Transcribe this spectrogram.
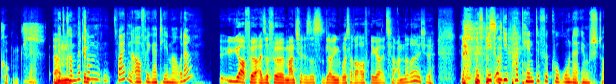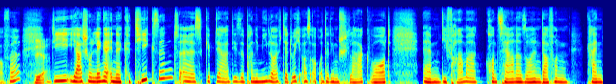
gucken. Ja. Jetzt kommen wir zum zweiten Aufregerthema, oder? Ja, für, also für manche ist es, glaube ich, ein größerer Aufreger als für andere. Ich, äh, es geht um die Patente für Corona-Impfstoffe, ja. die ja schon länger in der Kritik sind. Äh, es gibt ja, diese Pandemie läuft ja durchaus auch unter dem Schlagwort, ähm, die Pharmakonzerne sollen davon keinen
